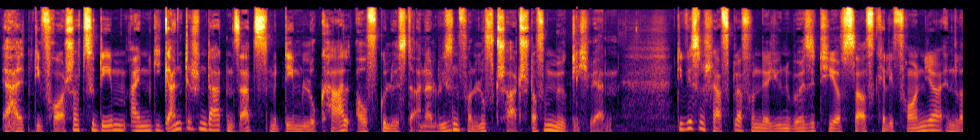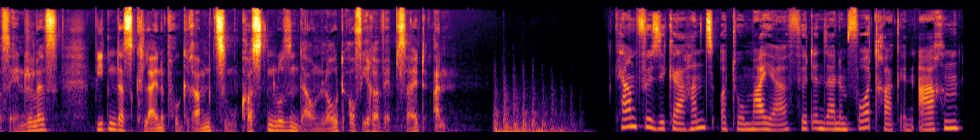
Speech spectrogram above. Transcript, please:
erhalten die Forscher zudem einen gigantischen Datensatz, mit dem lokal aufgelöste Analysen von Luftschadstoffen möglich werden. Die Wissenschaftler von der University of South California in Los Angeles bieten das kleine Programm zum kostenlosen Download auf ihrer Website an. Kernphysiker Hans Otto Meyer führt in seinem Vortrag in Aachen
